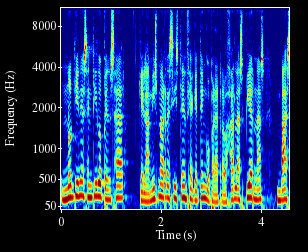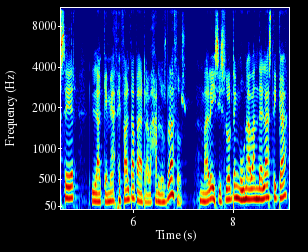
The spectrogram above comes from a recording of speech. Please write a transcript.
no tiene sentido pensar que la misma resistencia que tengo para trabajar las piernas va a ser la que me hace falta para trabajar los brazos, ¿vale? Y si solo tengo una banda elástica,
